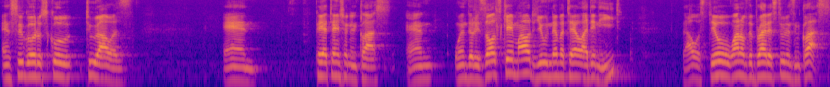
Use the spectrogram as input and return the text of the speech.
and still go to school two hours and pay attention in class. And when the results came out, you would never tell I didn't eat. I was still one of the brightest students in class.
